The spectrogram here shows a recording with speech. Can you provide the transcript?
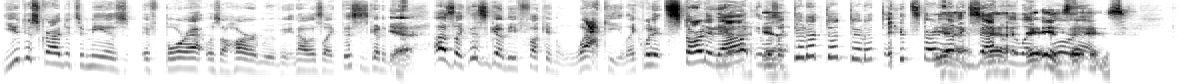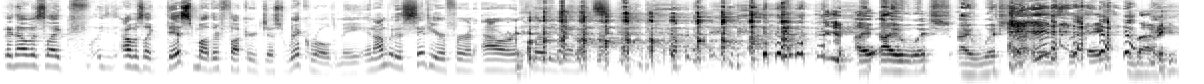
you described it to me as if Borat was a horror movie, and I was like, "This is gonna be." Yeah. I was like, "This is gonna be fucking wacky." Like when it started out, it was like, it started out exactly like it Borat. Is, and I was like, I was like, this motherfucker just rickrolled me, and I'm gonna sit here for an hour and thirty minutes. I, I wish I wish that was the case. That'd be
